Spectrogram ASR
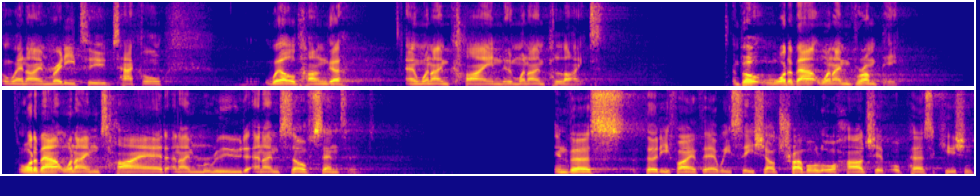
when I'm ready to tackle world hunger, and when I'm kind and when I'm polite. But what about when I'm grumpy? What about when I'm tired and I'm rude and I'm self centered? In verse 35, there we see, shall trouble or hardship or persecution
